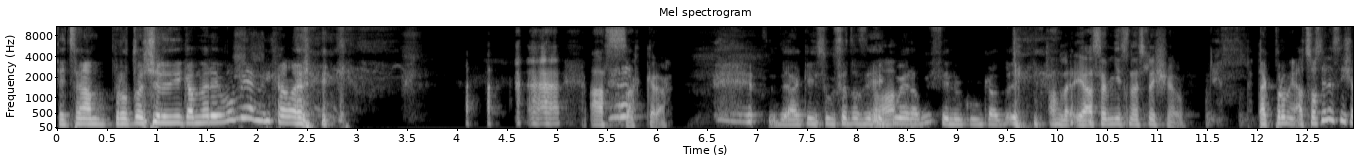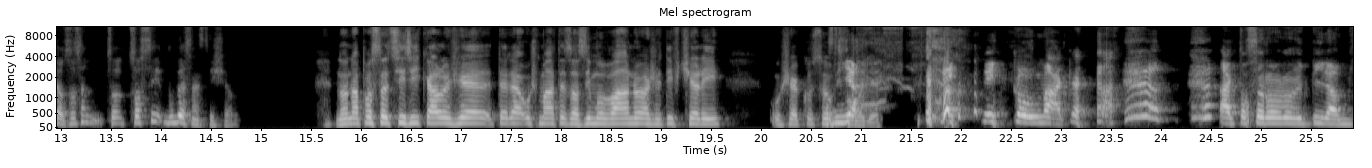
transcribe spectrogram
teď se nám protočily ty kamery v obě, Michale. A sakra. Nějaký soused asi no. na wi koukám. Ale já jsem nic neslyšel. Tak pro mě, a co jsi neslyšel? Co, jsem, co, co jsi vůbec neslyšel? No naposled si říkal, že teda už máte zazimováno a že ty včely už jako jsou v pohodě. Ty koumak. tak to se rovnou vypínám.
